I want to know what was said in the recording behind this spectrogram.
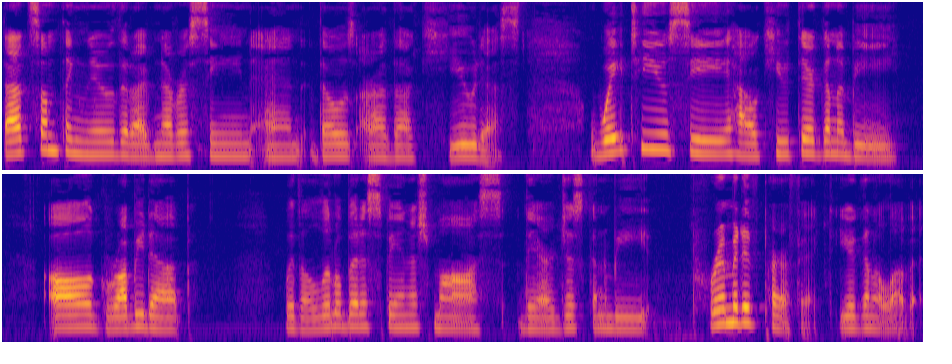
That's something new that I've never seen, and those are the cutest. Wait till you see how cute they're going to be, all grubbied up with a little bit of Spanish moss. They're just going to be primitive perfect. You're going to love it.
